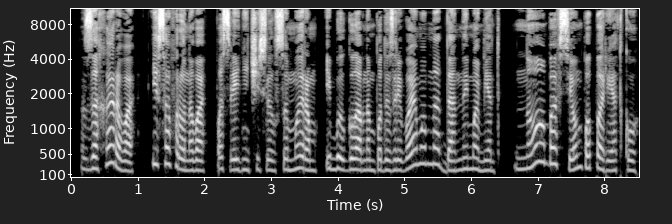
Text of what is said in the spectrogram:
– Захарова и Сафронова. Последний числился мэром и был главным подозреваемым на данный момент. Но обо всем по порядку.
